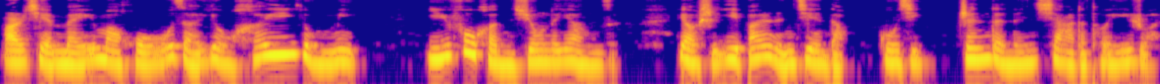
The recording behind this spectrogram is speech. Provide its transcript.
而且眉毛胡子又黑又密，一副很凶的样子。要是一般人见到，估计真的能吓得腿软。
